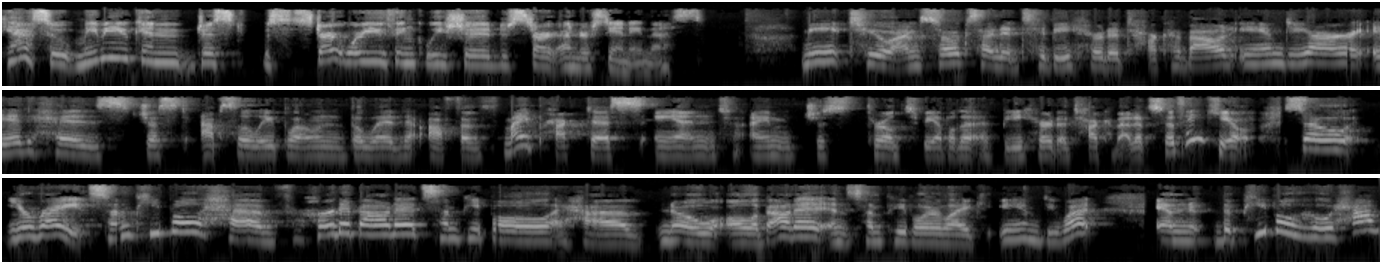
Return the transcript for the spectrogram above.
Yeah, so maybe you can just start where you think we should start understanding this. Me too. I'm so excited to be here to talk about EMDR. It has just absolutely blown the lid off of my practice, and I'm just thrilled to be able to be here to talk about it. So, thank you. So, you're right. Some people have heard about it, some people have know all about it, and some people are like, EMD what? And the people who have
